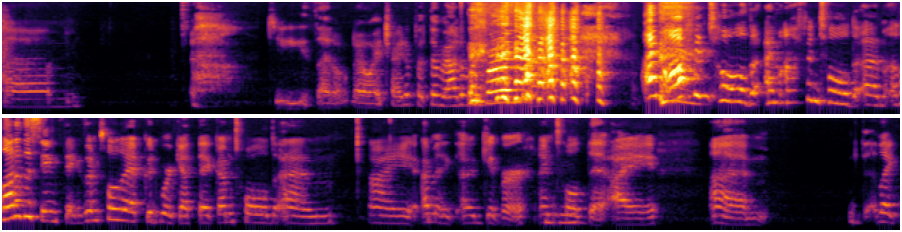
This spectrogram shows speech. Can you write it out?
Um, jeez, I don't know. I try to put them out of my mind. I'm often told. I'm often told um, a lot of the same things. I'm told I have good work ethic. I'm told um, I I'm a, a giver. I'm Mhm. told that I um, like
